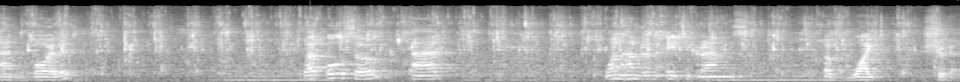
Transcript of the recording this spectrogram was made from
and boil it. But also add 180 grams of white sugar.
